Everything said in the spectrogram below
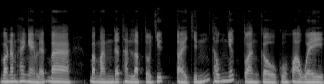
Vào năm 2003, bà Mạnh đã thành lập tổ chức tài chính thống nhất toàn cầu của Huawei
